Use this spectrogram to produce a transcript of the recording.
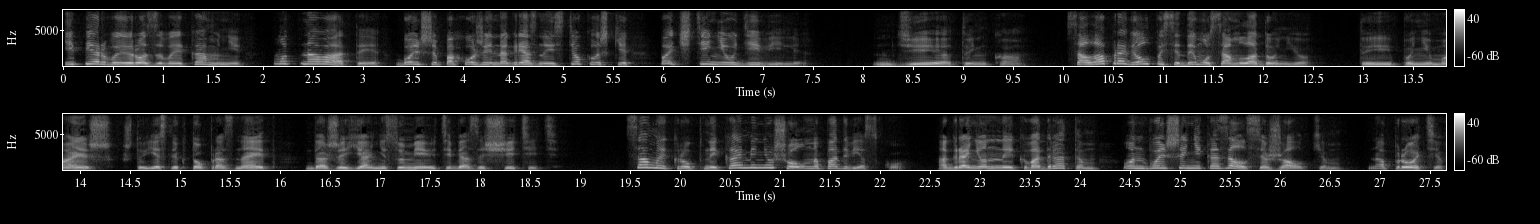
И первые розовые камни, мутноватые, больше похожие на грязные стеклышки, почти не удивили. «Детонька!» Сала провел по седым усам ладонью. «Ты понимаешь, что если кто прознает, даже я не сумею тебя защитить?» Самый крупный камень ушел на подвеску. Ограненный квадратом, он больше не казался жалким. Напротив.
